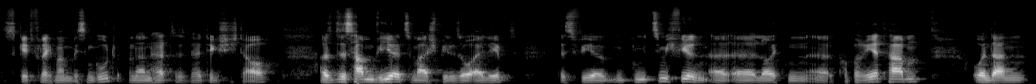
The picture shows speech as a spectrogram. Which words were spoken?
Das geht vielleicht mal ein bisschen gut und dann hört, hört die Geschichte auf. Also das haben wir zum Beispiel so erlebt, dass wir mit, mit ziemlich vielen äh, äh, Leuten äh, kooperiert haben. Und dann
